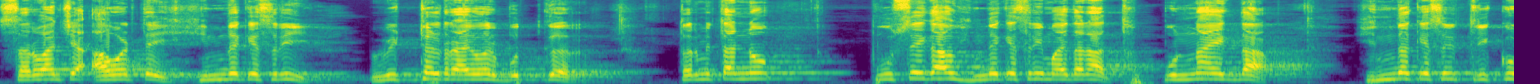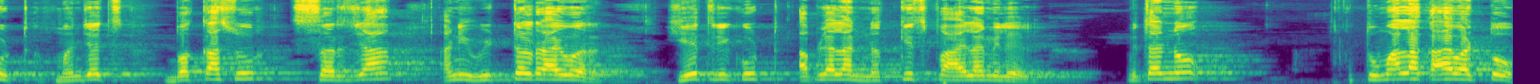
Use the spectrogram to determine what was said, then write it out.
सर्वांचे आवडते हिंदकेसरी विठ्ठल ड्रायव्हर बुतकर. तर मित्रांनो पुसेगाव हिंदकेसरी मैदानात पुन्हा एकदा हिंदकेसरी त्रिकूट म्हणजेच बकासूर सर्जा आणि विठ्ठल रायवर हे त्रिकूट आपल्याला नक्कीच पाहायला मिळेल. मित्रांनो तुम्हाला काय वाटतो?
